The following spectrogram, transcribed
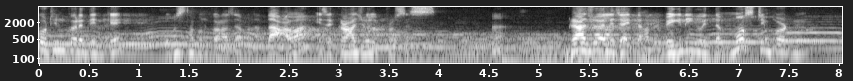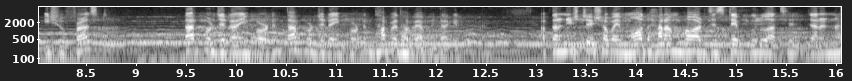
কঠিন করে দিনকে উপস্থাপন করা যাবে না। দাওয়া is a gradual process gradually যাইতে হবে। Beginning with the most important issue first তারপর যেটা ইম্পর্টেন্ট তারপর যেটা ইম্পর্টেন্ট ধাপে ধাপে আপনি তাকে বলবেন। আপনারা নিশ্চয়ই সবাই মদ হারাম হওয়ার যে স্টেপগুলো আছে জানেন না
